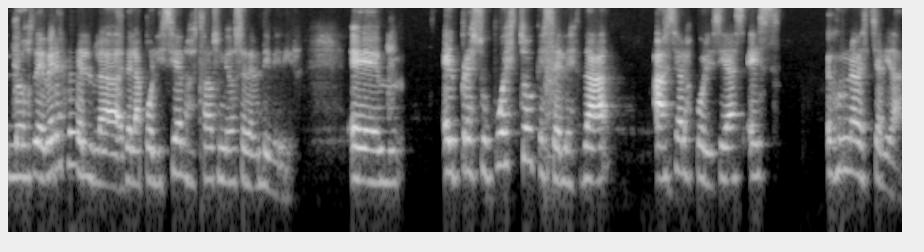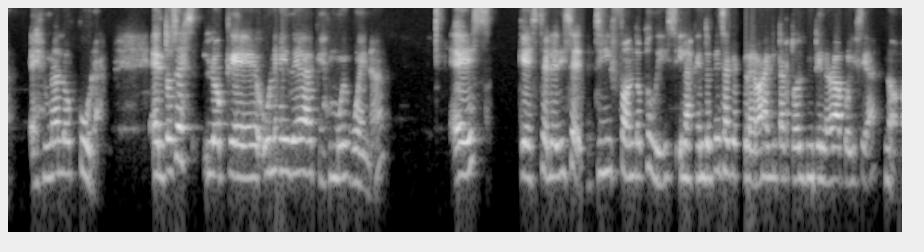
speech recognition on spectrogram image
los deberes de la, de la policía en los Estados Unidos se deben dividir. Em, el presupuesto que se les da hacia los policías es, es una bestialidad, es una locura. Entonces, lo que una idea que es muy buena es que se le dice defund the police y la gente piensa que le van a quitar todo el dinero a la policía. No.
